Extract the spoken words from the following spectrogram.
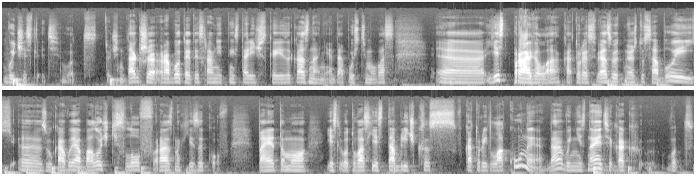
вычислить. Вот точно так же работает и сравнительно историческое языкознание. Допустим, у вас э, есть правила, которые связывают между собой э, звуковые оболочки слов разных языков. Поэтому, если вот у вас есть табличка, с, в которой лакуны, да, вы не знаете, как вот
